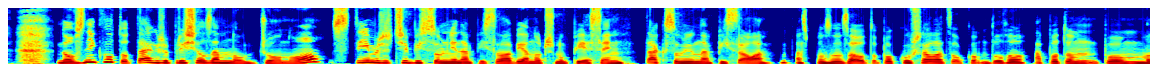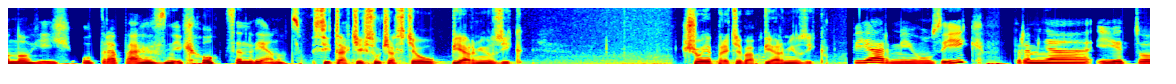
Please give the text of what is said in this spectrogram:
no vzniklo to tak, že prišiel za mnou Jono s tým, že či by som nenapísala Vianočnú pieseň. Tak som ju napísala. Aspoň som sa o to pokúšala celkom dlho a potom po mnohých útrapách vznikol Sen Vianoc. Si taktiež súčasťou PR Music. Čo je pre teba PR Music? PR Music pre mňa je to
